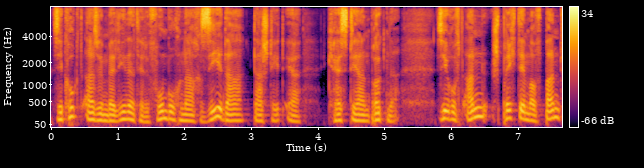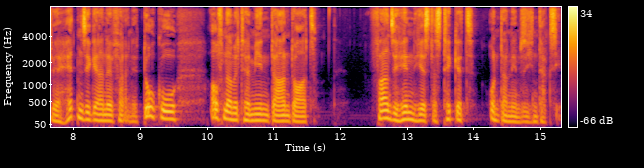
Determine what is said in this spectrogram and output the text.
Sie guckt also im Berliner Telefonbuch nach, sehe da, da steht er, Christian Brückner. Sie ruft an, spricht dem auf Band, wir hätten Sie gerne für eine Doku, Aufnahmetermin da und dort. Fahren Sie hin, hier ist das Ticket und dann nehmen Sie sich ein Taxi.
